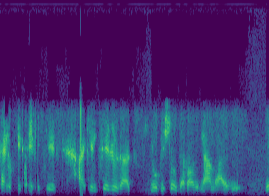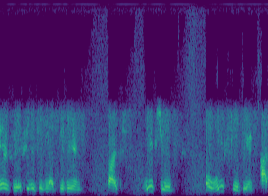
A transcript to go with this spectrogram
kind of activities, I can tell you that you'll be shocked about the number. Yes, the activities might be there, but which youth or which students are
